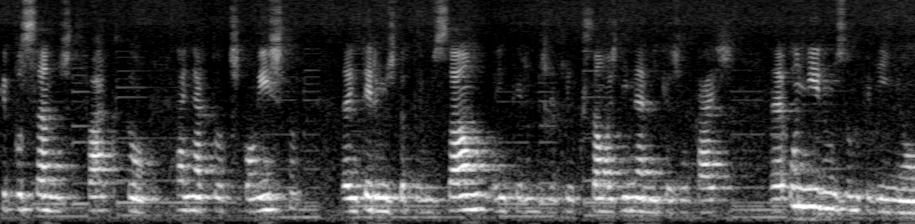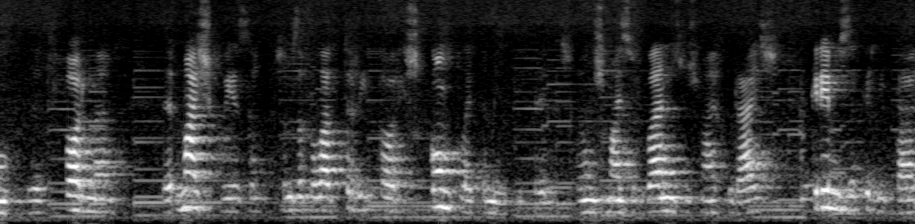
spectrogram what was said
que possamos de facto ganhar todos com isto, em termos da promoção, em termos daquilo que são as dinâmicas locais, uh, unirmos um bocadinho de forma mais coesa. Estamos a falar de territórios completamente diferentes, uns mais urbanos, uns mais rurais. Queremos acreditar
